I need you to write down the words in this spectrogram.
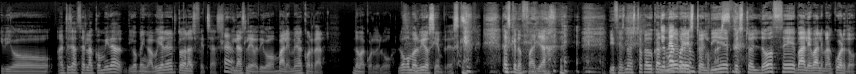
Y digo, antes de hacer la comida, digo, venga, voy a leer todas las fechas. Claro. Y las leo, digo, vale, me voy a acordar. No me acuerdo luego. Luego me olvido siempre. Es que, es que no falla. Dices, no, esto caduca el Yo me 9, acuerdo un esto el poco más. 10, esto el 12. Vale, vale, me acuerdo.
